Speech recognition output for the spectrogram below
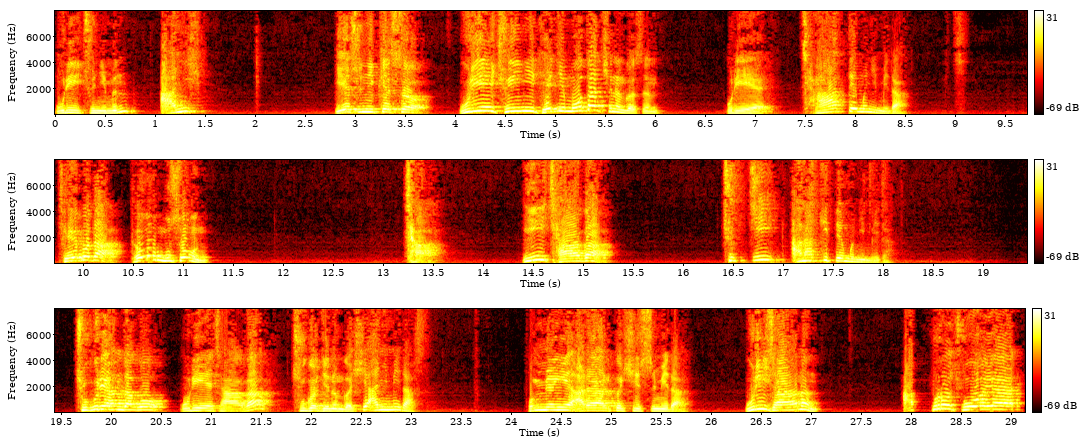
우리 주님은 아니십니다. 예수님께서 우리의 주인이 되지 못하시는 것은 우리의 자아 때문입니다. 죄보다 더 무서운 자아. 이 자아가 죽지 않았기 때문입니다. 죽으려 한다고 우리의 자아가 죽어지는 것이 아닙니다. 분명히 알아야 할 것이 있습니다. 우리 자아는 앞으로 주어야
